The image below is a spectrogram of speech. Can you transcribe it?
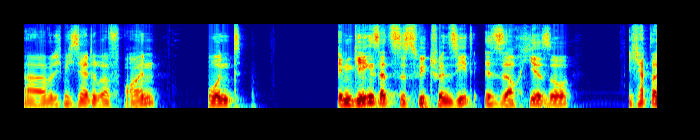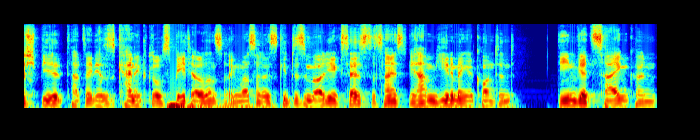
Äh, Würde ich mich sehr darüber freuen. Und im Gegensatz zu Sweet Transit ist es auch hier so, ich habe das Spiel tatsächlich, also es ist keine Closed Beta oder sonst irgendwas, sondern es gibt es im Early Access. Das heißt, wir haben jede Menge Content, den wir zeigen können.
